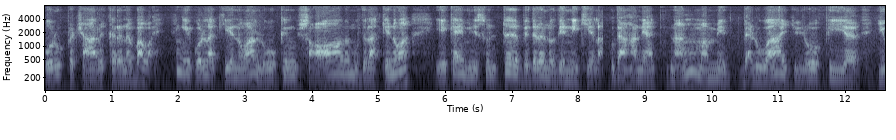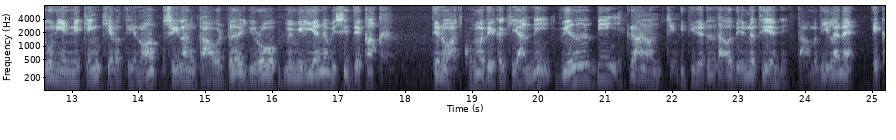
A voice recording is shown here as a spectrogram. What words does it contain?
බොරු ප්‍රචාර කරන බවයි. ඒගොල්ලා කියනවා ලෝකෙන් විශාල මුදලක් එනවා ඒකයි මිනිසුන්ට බෙදලා නොදෙන්නේ කියලා. උදාහරණයක් නම් මම මේ බැලුවා යුරෝපීය යූනියන් එකෙන් කියලා තියෙනවා ශ්‍රී ලංකාවට යුරෝ මිලියන 22ක් දෙනවා. කොහොමද ඒක කියන්නේ? will be granting. ඉතිරියට තව දෙන්න තියෙන්නේ. තාම දීලා නැහැ. එක.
